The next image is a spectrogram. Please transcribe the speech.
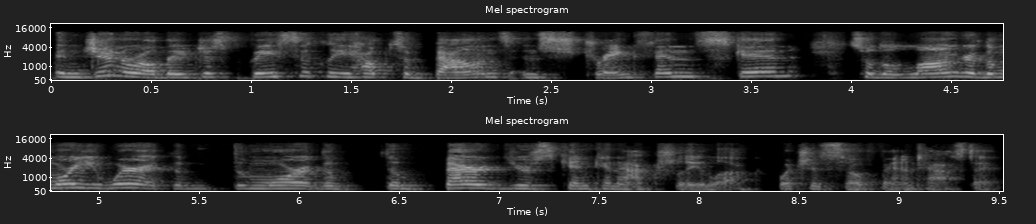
In general they just basically help to balance and strengthen skin. So the longer the more you wear it the, the more the, the better your skin can actually look which is so fantastic.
